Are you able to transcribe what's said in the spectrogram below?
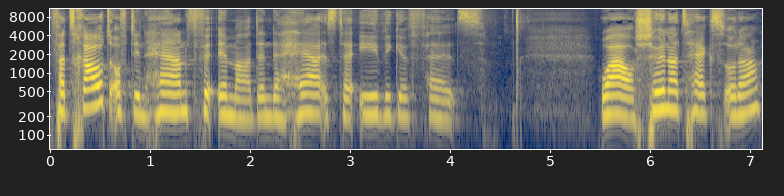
Vertraut auf den Herrn für immer, denn der Herr ist der ewige Fels. Wow, schöner Text, oder?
